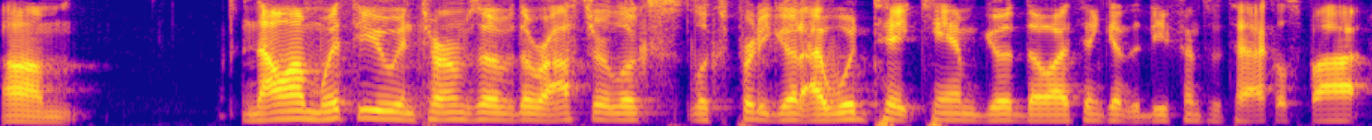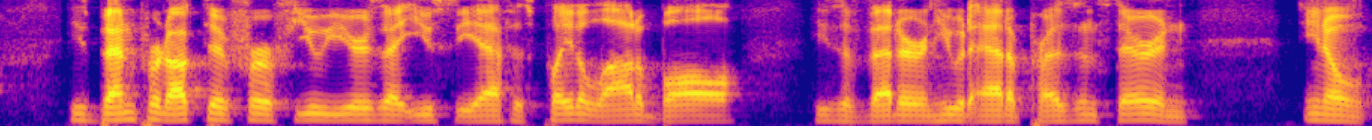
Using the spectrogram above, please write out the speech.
um, now I'm with you in terms of the roster looks looks pretty good. I would take Cam Goode though. I think at the defensive tackle spot, he's been productive for a few years at UCF. Has played a lot of ball. He's a veteran. He would add a presence there, and you know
